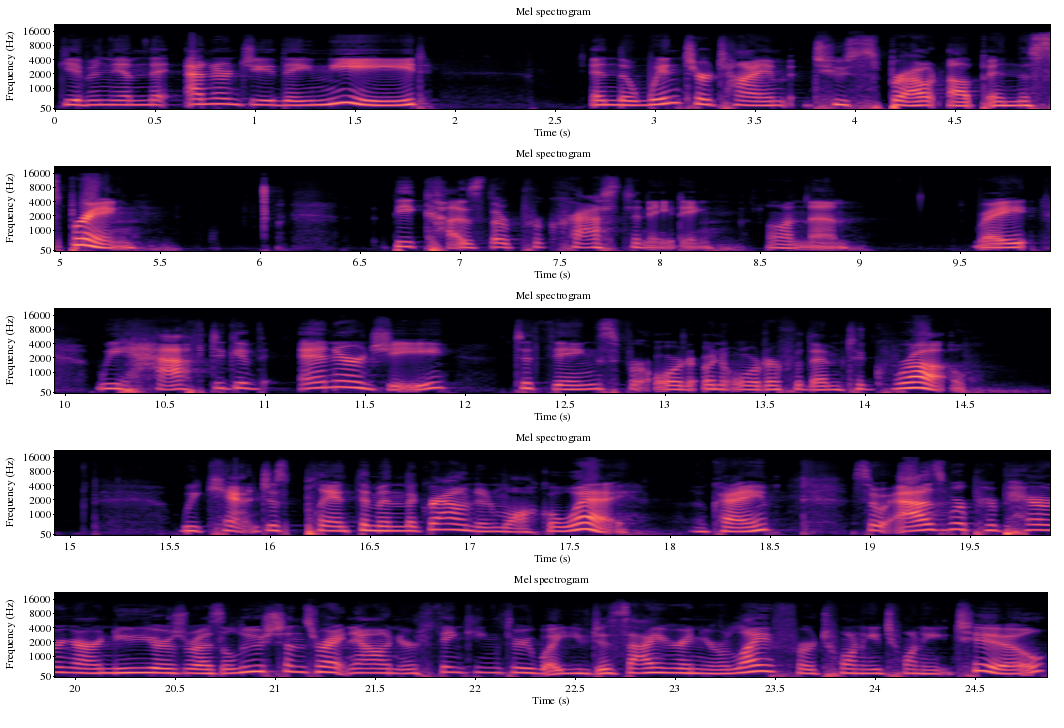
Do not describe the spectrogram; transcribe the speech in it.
giving them the energy they need in the wintertime to sprout up in the spring because they're procrastinating on them, right? We have to give energy to things for order in order for them to grow. We can't just plant them in the ground and walk away. Okay. So, as we're preparing our New Year's resolutions right now, and you're thinking through what you desire in your life for 2022,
